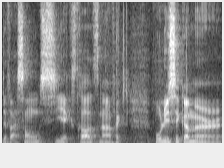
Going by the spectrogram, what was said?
de façon aussi extraordinaire. Fait pour lui, c'est comme un.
